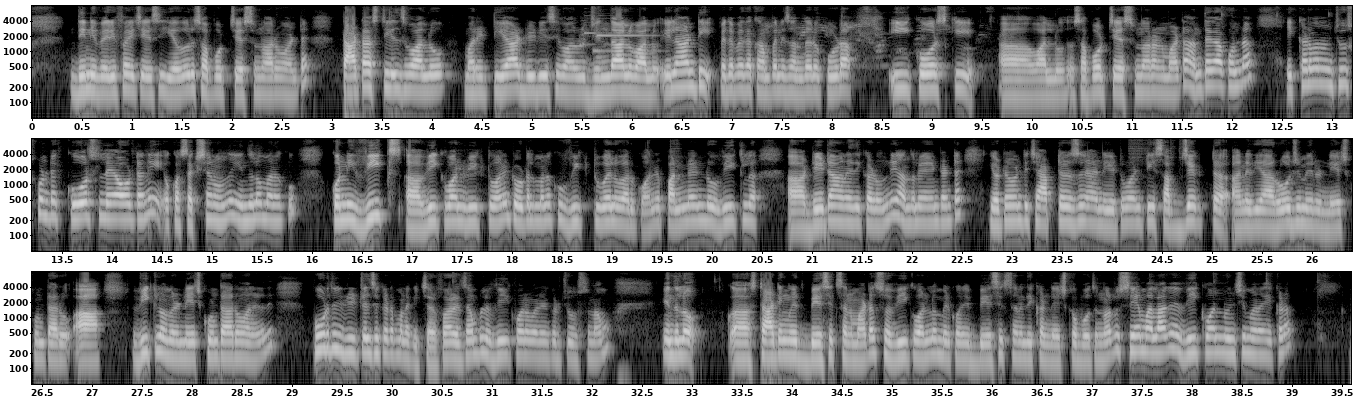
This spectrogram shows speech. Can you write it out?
దీన్ని వెరిఫై చేసి ఎవరు సపోర్ట్ చేస్తున్నారు అంటే టాటా స్టీల్స్ వాళ్ళు మరి టీఆర్డిడిసి వాళ్ళు జిందాల్ వాళ్ళు ఇలాంటి పెద్ద పెద్ద కంపెనీస్ అందరూ కూడా ఈ కోర్స్కి వాళ్ళు సపోర్ట్ చేస్తున్నారు అనమాట అంతేకాకుండా ఇక్కడ మనం చూసుకుంటే కోర్స్ లేఅవుట్ అని ఒక సెక్షన్ ఉంది. ఇందులో మనకు కొన్ని weeks week one week two అని టోటల్ మనకు వీక్ ట్వెల్వ్ వరకు అంటే పన్నెండు వీక్ల డేటా అనేది ఇక్కడ ఉంది. అందులో ఏంటంటే ఎటువంటి చాప్టర్స్ అండ్ ఎటువంటి సబ్జెక్ట్ అనేది ఆ రోజు మీరు నేర్చుకుంటారు ఆ వీక్లో మీరు నేర్చుకుంటారు అనేది పూర్తి డీటెయిల్స్ ఇక్కడ మనకి ఇచ్చారు. ఫర్ ఎగ్జాంపుల్ వీక్ వన్ మనం ఇక్కడ చూస్తున్నాము. ఇందులో స్టార్టింగ్ విత్ బేసిక్స్ అనమాట సో వీక్ వన్లో మీరు కొన్ని బేసిక్స్ అనేది ఇక్కడ నేర్చుకోబోతున్నారు. సేమ్ అలాగే వీక్ వన్ నుంచి మనకి ఇక్కడ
